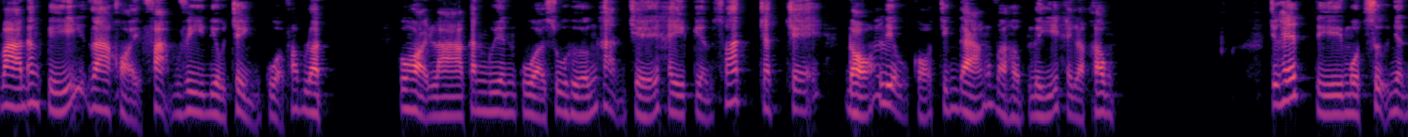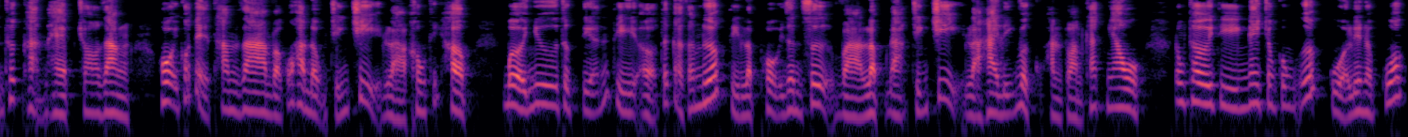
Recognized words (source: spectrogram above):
và đăng ký ra khỏi phạm vi điều chỉnh của pháp luật. Câu hỏi là căn nguyên của xu hướng hạn chế hay kiểm soát chặt chẽ đó liệu có chính đáng và hợp lý hay là không? Trước hết thì một sự nhận thức hạn hẹp cho rằng hội có thể tham gia vào các hoạt động chính trị là không thích hợp bởi như thực tiễn thì ở tất cả các nước thì lập hội dân sự và lập đảng chính trị là hai lĩnh vực hoàn toàn khác nhau. Đồng thời thì ngay trong công ước của Liên Hợp Quốc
